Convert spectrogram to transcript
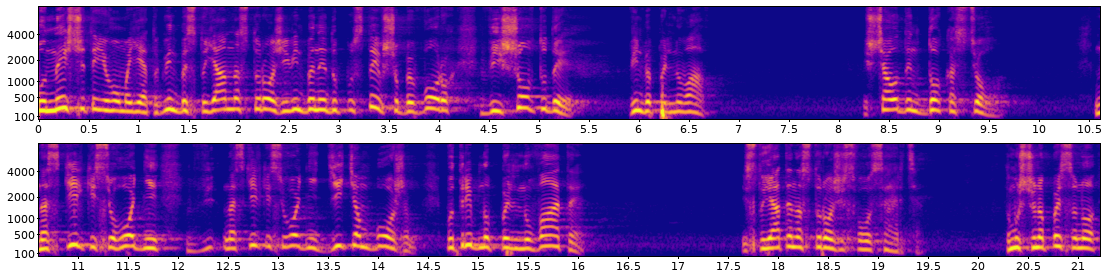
понищити його маєток, він би стояв на сторожі, він би не допустив, щоб ворог війшов туди. Він би пильнував. І ще один доказ цього. Наскільки сьогодні, наскільки сьогодні дітям Божим потрібно пильнувати і стояти на сторожі свого серця. Тому що написано,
